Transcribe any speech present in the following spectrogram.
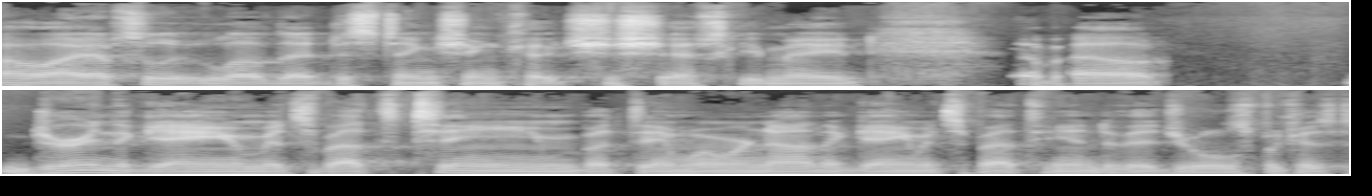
Oh, I absolutely love that distinction Coach Krzyzewski made about during the game, it's about the team, but then when we're not in the game, it's about the individuals because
